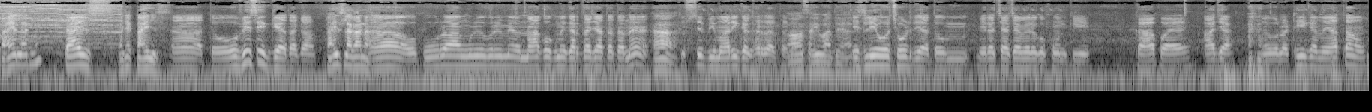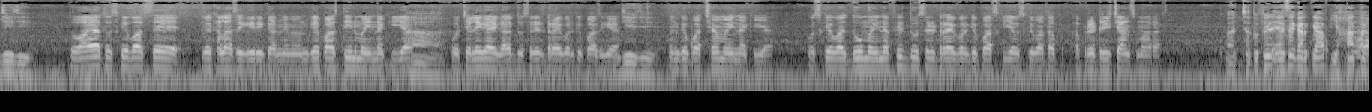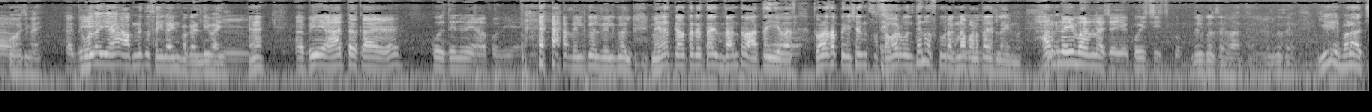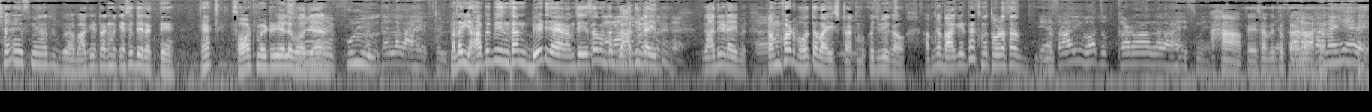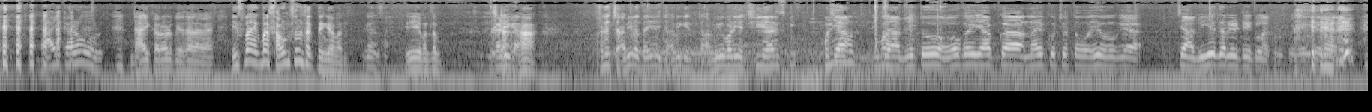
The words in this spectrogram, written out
टाइल लगने टाइल्स। अच्छा टाइल्स। हाँ तो वो भी सीख गया था काम। टाइल्स लगाना? हाँ वो पूरा अंगुरी उंगुरी में नाक उक में करता जाता था ना हाँ। तो उससे बीमारी का घर रहता था। हाँ सही बात है यार। इसलिए वो छोड़ दिया। तो मेरा चाचा मेरे को फ़ोन किए कहा है? आ जा। मैं बोला ठीक है मैं आता हूँ। जी जी। तो आया तो उसके बाद से मैं खलासीगिरी करने में उनके पास तीन महीना किया हाँ। वो चले गए घर दूसरे ड्राइवर के पास गया। जी जी। उनके पास छह महीना किया। उसके बाद दो महीना फिर दूसरे ड्राइवर के पास किया उसके बाद अब ऑपरेटरी चांस मारा। अच्छा तो फिर ऐसे करके आप यहाँ तक हाँ। पहुँच गए। अभी तो मतलब यह आपने तो सही लाइन पकड़ ली भाई हम्म। हैं? अभी यहाँ तक आए हैं। कुछ दिन में यहाँ पर भी आए बिल्कुल बिल्कुल। मेहनत करता रहता है इंसान तो आता ही है बस। थोड़ा सा पेशेंस सबर बोलते हैं ना उसको रखना पड़ता है इस लाइन में। हर नहीं मारना चाहिए कोई चीज़ को। बिल्कुल सही बात है बिल्कुल सही। ये बड़ा अच्छा है इसमें यार बाकी ट्रक में कैसे दे रखते हैं? हैं? सॉफ्ट मटेरियल है बहुत यार। फुल लगा है फुल मतलब यहाँ पे भी इंसान बैठ जाए आराम से ऐसा मतलब गादी टाइप है। है। गादी टाइप है। कंफर्ट बहुत है भाई इस ट्रक में कुछ भी कहो अपने बाकी ट्रक में थोड़ा सा पैसा भी बहुत कड़ा लगा है इसमें। हाँ पैसा पे तो कड़ा है। नहीं है। ढाई करोड़। ढाई करोड़ पैसा लगा है। इस पर एक बार साउंड सुन सकते हैं क्या अपन? ये मतलब गाड़ी का? हाँ। अच्छा चाबी बताइए चाबी की चाबी भी बड़ी अच्छी है यार इसकी। खोलिए। चाबी तो हो गई आपका नहीं कुछ तो वही हो गया। चाबी का रेट एक लाख रुपए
